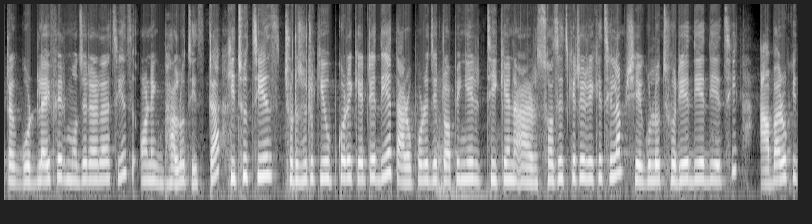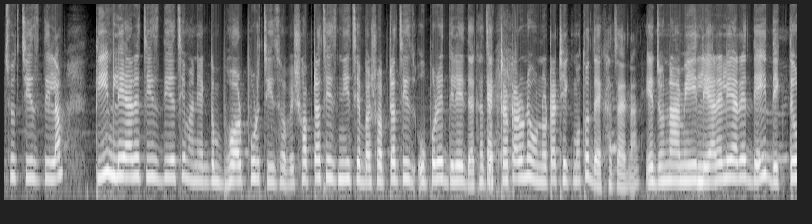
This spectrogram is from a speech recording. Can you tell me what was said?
এটা গুড লাইফের মোজারেলা চিজ অনেক ভালো চিজটা কিছু চিজ ছোট ছোট কিউব করে কেটে দিয়ে, তার উপরে যে টপিং এর চিকেন আর সসেজ কেটে রেখেছিলাম, সেগুলো ছড়িয়ে দিয়ে দিয়েছি। আবারও কিছু চিজ দিলাম। তিন লেয়ারে চিজ দিয়েছি মানে একদম ভরপুর চিজ হবে। সবটা চিজ নিচে বা সবটা চিজ উপরে দিলেই দেখা যায়। একটার কারণে অন্যটা ঠিক মতো দেখা যায় না। এজন্য আমি লেয়ারে লেয়ারে দেই দেখতেও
